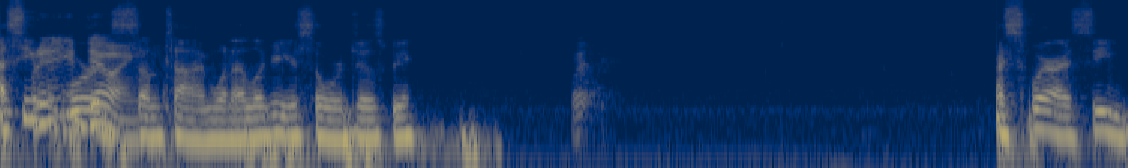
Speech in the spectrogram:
I see What are you words doing? sometime when I look at your sword, Josephine. What? I swear I see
